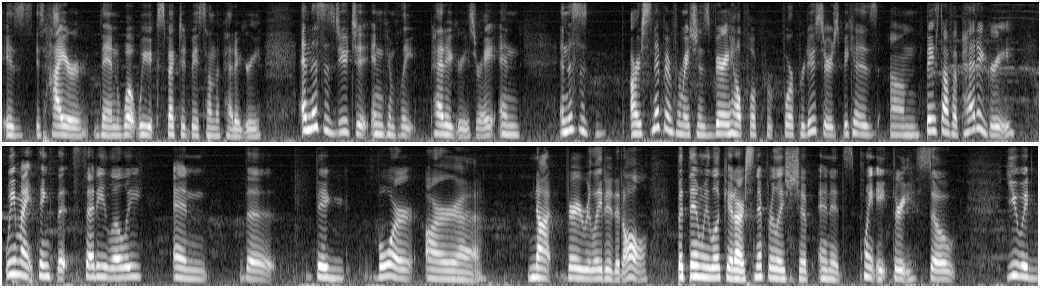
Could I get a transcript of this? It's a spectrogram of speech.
is is higher than what we expected based on the pedigree, and this is due to incomplete pedigrees, right? And and this is our SNP information is very helpful pr for producers because um, based off a pedigree, we might think that Seti Lily and the big boar are uh, not very related at all. But then we look at our SNP relationship and it's 0.83. So you would,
